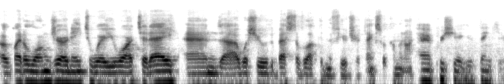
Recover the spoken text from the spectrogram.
a, quite a long journey to where you are today, and I uh, wish you the best of luck in the future. Thanks for coming on. I appreciate you. Thank you.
